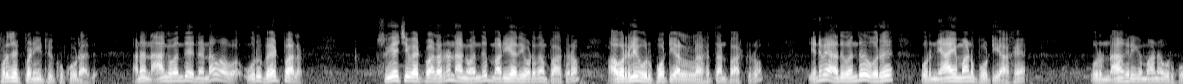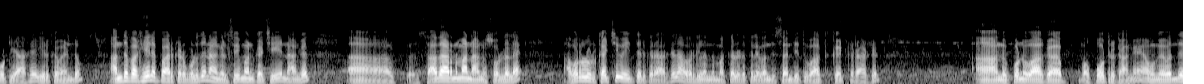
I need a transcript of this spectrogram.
ப்ரொஜெக்ட் பண்ணிகிட்டு இருக்கக்கூடாது ஆனால் நாங்கள் வந்து என்னென்னா ஒரு வேட்பாளர். சுயேட்சை வேட்பாளரும் நாங்கள் வந்து மரியாதையோடு தான் பார்க்குறோம். அவர்களையும் ஒரு போட்டியாளர்களாகத்தான் பார்க்குறோம். எனவே அது வந்து ஒரு ஒரு நியாயமான போட்டியாக ஒரு நாகரிகமான ஒரு போட்டியாக இருக்க வேண்டும். அந்த வகையில் பார்க்கிற பொழுது நாங்கள் சீமான் கட்சியை நாங்கள் சாதாரணமாக நாங்கள் சொல்லலை. அவர்கள் ஒரு கட்சி வைத்திருக்கிறார்கள். அவர்கள் அந்த மக்களிடத்தில் வந்து சந்தித்து வாக்கு கேட்கிறார்கள். அந்த பொண்ணு வாக்கு போட்டிருக்காங்க. அவங்க வந்து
